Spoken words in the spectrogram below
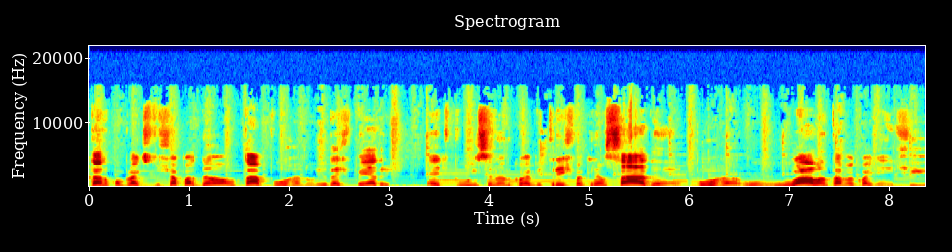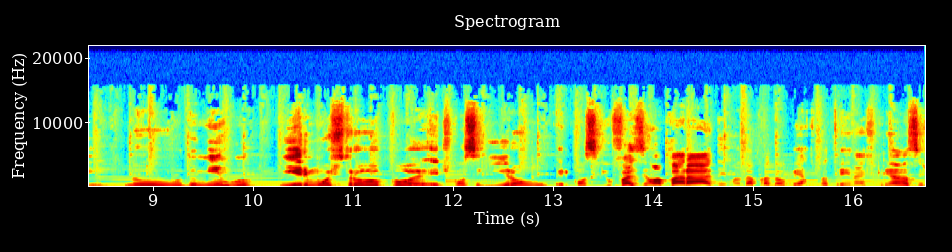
tá no Complexo do Chapadão, tá, porra, no Rio das Pedras, é tipo ensinando com Web3 pra criançada. É. Porra, o, o, Alan tava com a gente no domingo E ele mostrou, pô, eles conseguiram, ele conseguiu fazer uma parada e mandar pra Dalberto pra treinar as crianças.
